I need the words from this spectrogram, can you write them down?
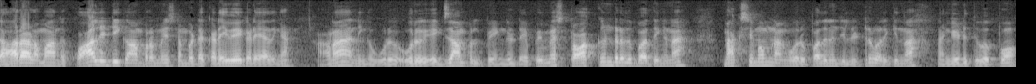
தாராளமாக அந்த குவாலிட்டி காம்ப்ரமைஸ் நம்மகிட்ட கிடையவே கிடையாதுங்க. ஆனால் நீங்கள் ஒரு ஒரு எக்ஸாம்பிள் இப்போ எங்கள்கிட்ட எப்பயுமே ஸ்டாக்குன்றது பார்த்தீங்கன்னா மேக்ஸிமம் நாங்கள் ஒரு பதினஞ்சு லிட்டர் வரைக்கும் தான் நாங்கள் எடுத்து வைப்போம்.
